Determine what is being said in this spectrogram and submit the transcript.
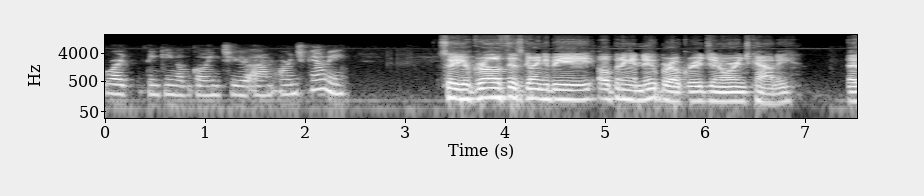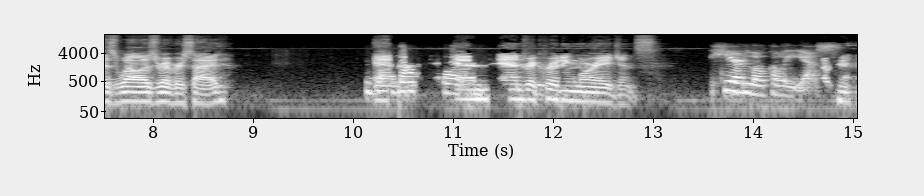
we're thinking of going to um, Orange County. So your growth is going to be opening a new brokerage in Orange County, as well as Riverside, And- and and recruiting more agents. here locally, yes. Okay.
